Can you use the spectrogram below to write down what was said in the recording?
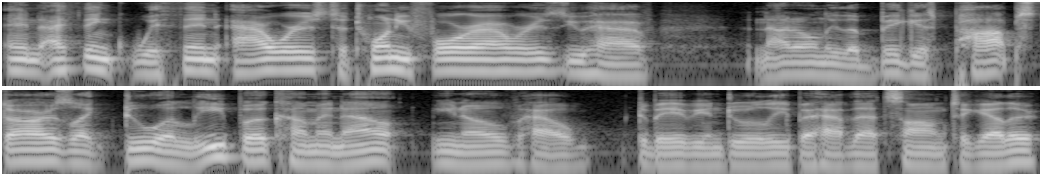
and I think within hours to 24 hours you have not only the biggest pop stars like Dua Lipa coming out, you know, how DaBaby and Dua Lipa have that song together.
